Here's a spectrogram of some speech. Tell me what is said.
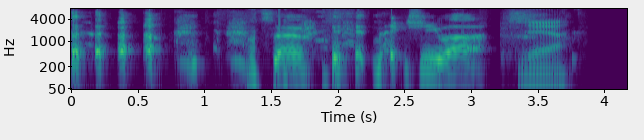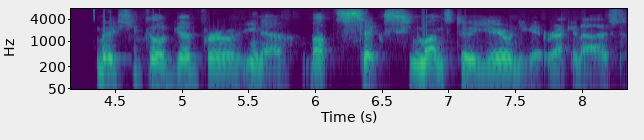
so it makes you, uh, Yeah. makes you feel good for you know about six months to a year when you get recognized.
